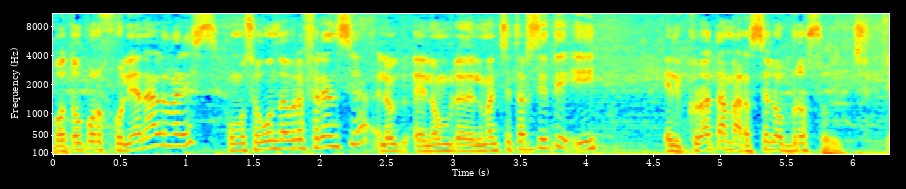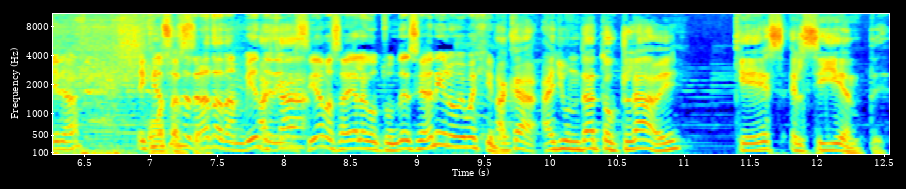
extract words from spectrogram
votó por Julián Álvarez como segunda preferencia, el, el hombre del Manchester City, y el croata Marcelo Brozovic. Mira. Es que eso se trata también de Acá- diversidad, más allá de la contundencia de Danilo, me imagino. Acá hay un dato clave que es el siguiente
